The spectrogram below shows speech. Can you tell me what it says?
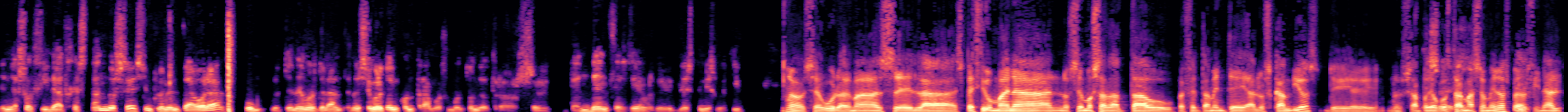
en la sociedad gestándose, simplemente ahora, ¡pum!, lo tenemos delante. ¿no? seguro que encontramos un montón de otras eh, tendencias, digamos, de, este mismo tipo. No, seguro. Además, eh, la especie humana nos hemos adaptado perfectamente a los cambios. De, nos ha podido costar más o menos, pero al final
